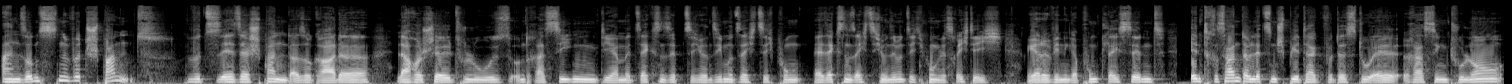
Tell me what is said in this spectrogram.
Ansonsten wird spannend wird sehr, sehr spannend. Also gerade La Rochelle, Toulouse und Racing, die ja mit 76 und 67 Punkten, äh, 66 und 77 Punkten ist richtig mehr oder weniger punktgleich sind. Interessant, am letzten Spieltag wird das Duell Racing-Toulon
